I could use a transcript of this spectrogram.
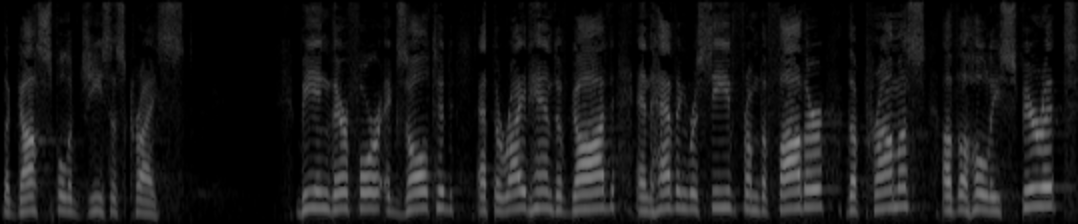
the gospel of Jesus Christ. Being therefore exalted at the right hand of God, and having received from the Father the promise of the Holy Spirit,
